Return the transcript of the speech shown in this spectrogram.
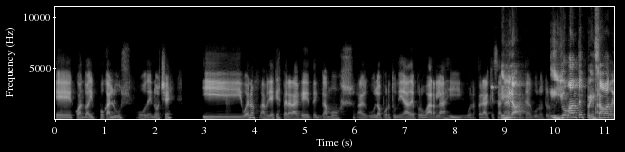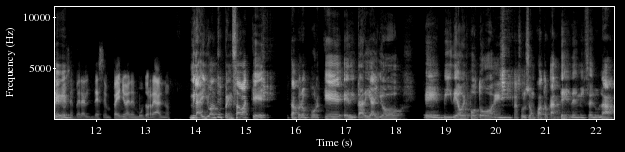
eh, cuando hay poca luz o de noche. Y bueno, habría que esperar a que tengamos alguna oportunidad de probarlas y bueno, esperar que salga y mira, algún otro. Y yo antes pensaba que. ver el desempeño en el mundo real, ¿no? Mira, y yo antes pensaba que. Pero ¿por qué editaría yo eh, video y foto en resolución 4K desde mi celular.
